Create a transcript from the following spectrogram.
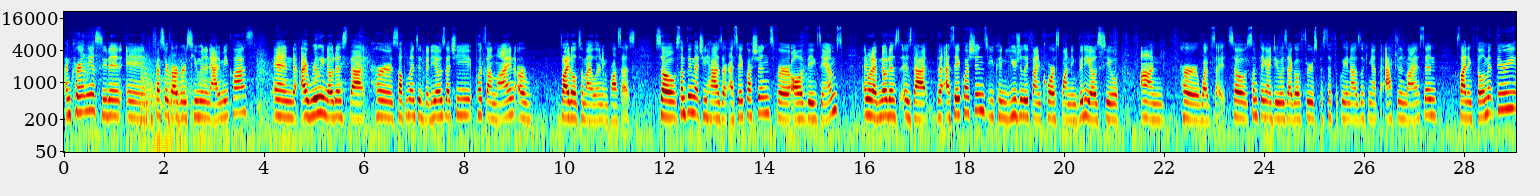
I'm currently a student in Professor Garver's Human Anatomy class and I really noticed that her supplemented videos that she puts online are vital to my learning process. So something that she has are essay questions for all of the exams. And what I've noticed is that the essay questions you can usually find corresponding videos to on her website. So something I do is I go through specifically and I was looking at the actin and myosin sliding filament theory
